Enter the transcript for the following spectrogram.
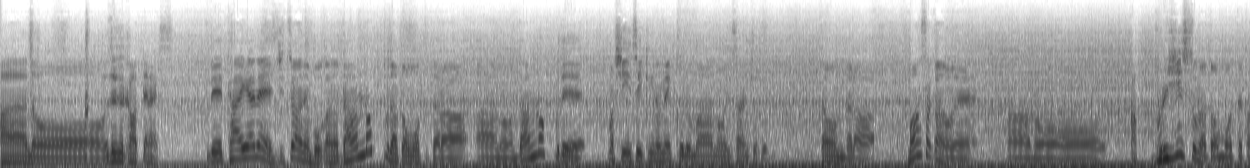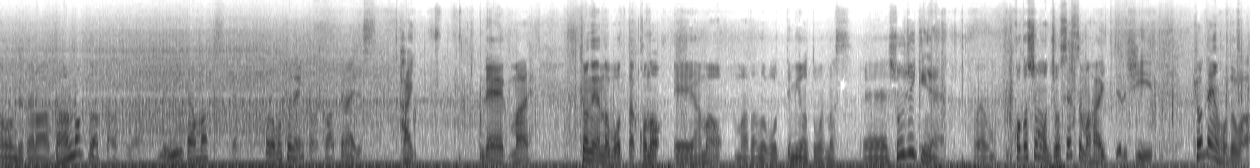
あのー、全然変わってないです。で、タイヤね、実はね、僕あの、ダンロップだと思ってたら、あの、ダンロップで、まあ、親戚のね、車のおじさんにちょっと頼んだら、まさかのね、あのー、あ、ブリヂストンだと思って頼んでたら、ダンロップだったんですね。で、ウィンターマックスってやつ。これも去年から変わってないです。はい。で、まあ、去年登ったこの、えー、山をまた登ってみようと思います。えー、正直ね、今年も除雪も入ってるし、去年ほどは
